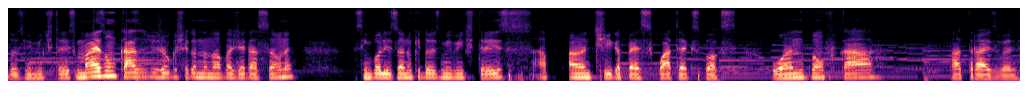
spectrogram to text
2023. Mais um caso de jogo chegando na nova geração, né? Simbolizando que 2023 a, a antiga PS4 e Xbox One vão ficar pra trás, velho.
